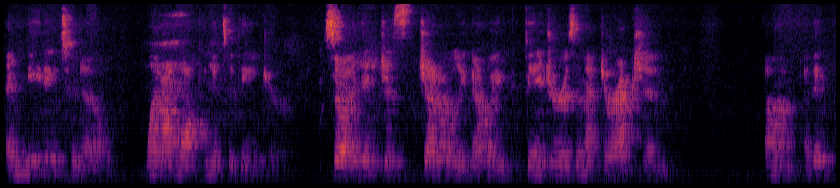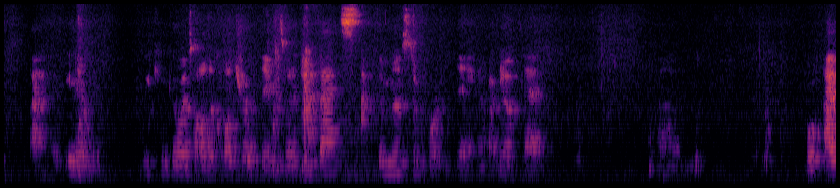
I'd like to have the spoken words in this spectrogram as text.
and needing to know when I'm walking into danger. So I think just generally knowing danger is in that direction. Um, I think, you know, we can go into all the cultural things, but I think that's the most important thing. I don't know if that. Um, I,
